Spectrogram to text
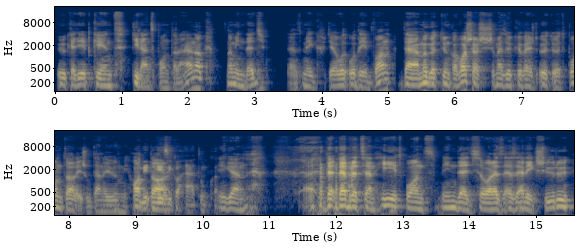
Ők egyébként 9 ponttal állnak, na mindegy, ez még ugye odébb van, de mögöttünk a Vasas és a mezőkövesd 5-5 ponttal, és utána jövünk mi Né- 6 nézik a hátunkat. Igen. De Debrecen 7 pont, mindegy, szóval ez, ez elég sűrű.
